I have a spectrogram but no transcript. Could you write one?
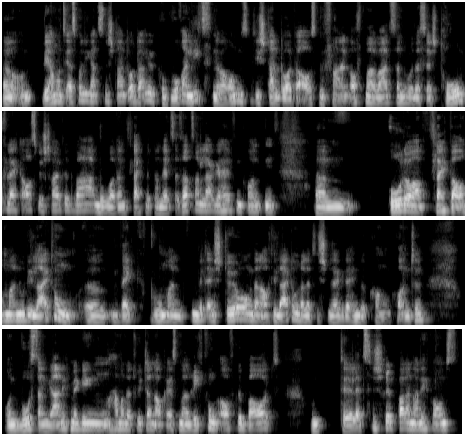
Äh, und wir haben uns erstmal die ganzen Standorte angeguckt. Woran liegt es denn? Warum sind die Standorte ausgefallen? Oftmal war es dann nur, dass der Strom vielleicht ausgeschaltet war, wo wir dann vielleicht mit einer Netzersatzanlage helfen konnten. Ähm, oder vielleicht war auch mal nur die Leitung äh, weg, wo man mit Entstörung dann auch die Leitung relativ schnell wieder hinbekommen konnte. Und wo es dann gar nicht mehr ging, haben wir natürlich dann auch erstmal Richtung aufgebaut. Und der letzte Schritt war dann eigentlich bei uns,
